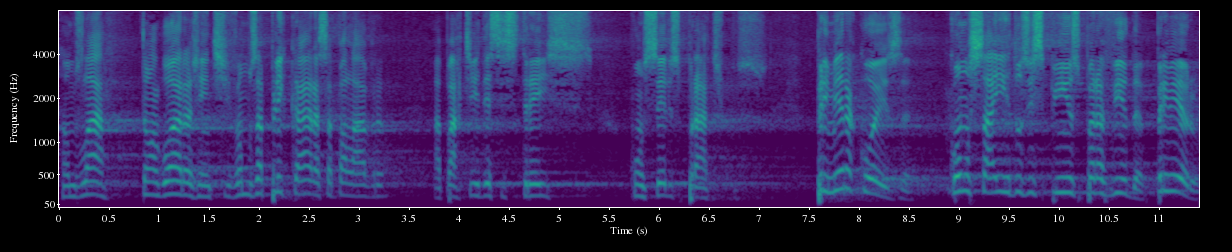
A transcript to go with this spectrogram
Vamos lá? Então agora, gente, vamos aplicar essa palavra a partir desses três conselhos práticos. Primeira coisa, como sair dos espinhos para a vida? Primeiro,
